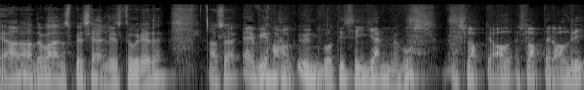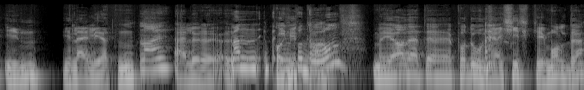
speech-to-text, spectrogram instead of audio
ja da, det var en spesiell historie. det. Altså, Vi har nok unngått disse hjemme hos. Slapp, slapp dere aldri inn i leiligheten. Nei. Eller eh, Men på inn hytta. på doen? Men ja, dette er på doen kirke i Molde.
